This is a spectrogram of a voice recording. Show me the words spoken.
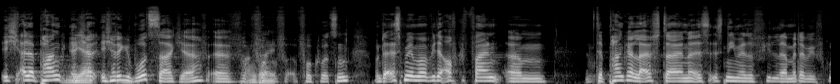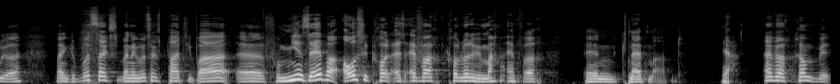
Ich, alter Punk, ich, Ja. hatte- ich hatte Geburtstag, ja, äh, vor, vor, vor, vor kurzem. Und da ist mir mal wieder aufgefallen, ähm, der Punker-Lifestyle, ne, es ist nicht mehr so viel damit wie früher. Mein Geburtstags, meine Geburtstagsparty war äh, von mir selber ausgecallt als einfach, komm Leute, wir machen einfach einen Kneipenabend. Ja. Einfach, komm, wir,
